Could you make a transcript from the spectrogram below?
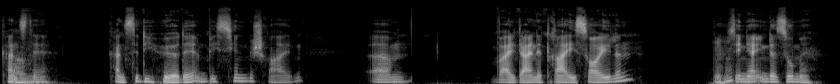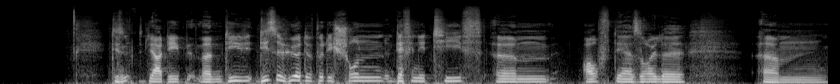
Kannst, ähm, du, kannst du die Hürde ein bisschen beschreiben? Ähm, weil deine drei Säulen mhm. sind ja in der Summe. Die, ja, die, ähm, die, diese Hürde würde ich schon definitiv ähm, auf der Säule ähm,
